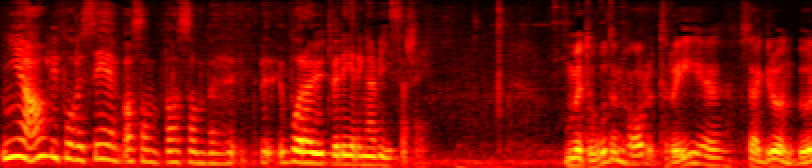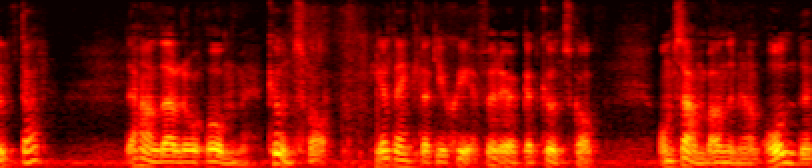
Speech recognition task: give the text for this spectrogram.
Ja, vi får väl se vad som, vad som våra utvärderingar visar sig. Metoden har tre så grundbultar. Det handlar om kunskap. Helt enkelt att ge chefer ökad kunskap om sambanden mellan ålder,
